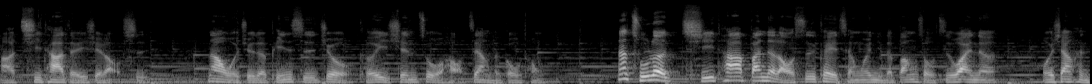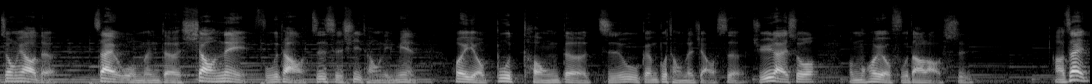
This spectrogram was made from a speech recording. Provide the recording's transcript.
啊其他的一些老师。那我觉得平时就可以先做好这样的沟通。那除了其他班的老师可以成为你的帮手之外呢，我想很重要的，在我们的校内辅导支持系统里面，会有不同的职务跟不同的角色。举例来说，我们会有辅导老师。好，在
